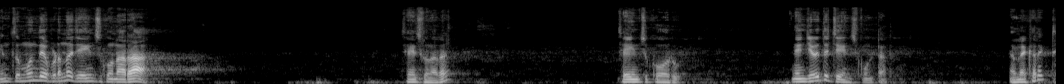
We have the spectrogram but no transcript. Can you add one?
ఇంతకుముందు ఎప్పుడన్నా చేయించుకున్నారా? చేయించుకున్నారా? చేయించుకోరు. నేను చెబితే చేయించుకుంటారు. ఆమె కరెక్ట్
